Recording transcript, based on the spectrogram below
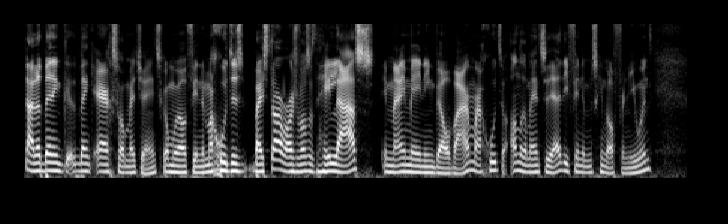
Nou, dat ben ik, dat ben ik ergens wel met je eens. Kan ik me wel vinden. Maar goed, dus bij Star Wars was het helaas, in mijn mening, wel waar. Maar goed, andere mensen hè, die vinden het misschien wel vernieuwend.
